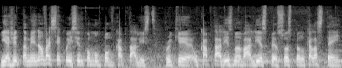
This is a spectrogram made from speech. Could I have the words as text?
E a gente também não vai ser conhecido como um povo capitalista, porque o capitalismo avalia as pessoas pelo que elas têm.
